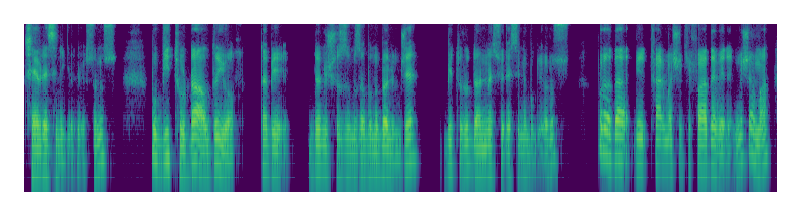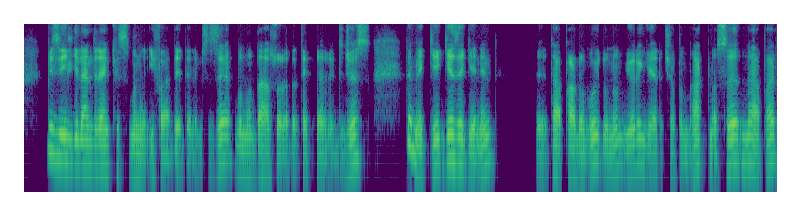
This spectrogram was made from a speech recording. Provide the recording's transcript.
çevresini görüyorsunuz. Bu bir turda aldığı yol. Tabii dönüş hızımıza bunu bölünce bir turu dönme süresini buluyoruz. Burada bir karmaşık ifade verilmiş ama bizi ilgilendiren kısmını ifade edelim size. Bunu daha sonra da tekrar edeceğiz. Demek ki gezegenin e, ta, pardon uydunun yörünge yarıçapının artması ne yapar?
